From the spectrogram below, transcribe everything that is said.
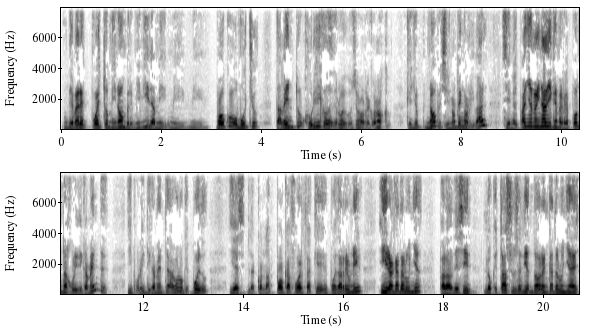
de haber expuesto mi nombre, mi vida, mi, mi, poco o mucho talento jurídico, desde luego, eso lo reconozco. Que yo, no, pues si no tengo rival, si en España no hay nadie que me responda jurídicamente, y políticamente hago lo que puedo, y es con las pocas fuerzas que pueda reunir, ir a Cataluña para decir lo que está sucediendo ahora en Cataluña es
